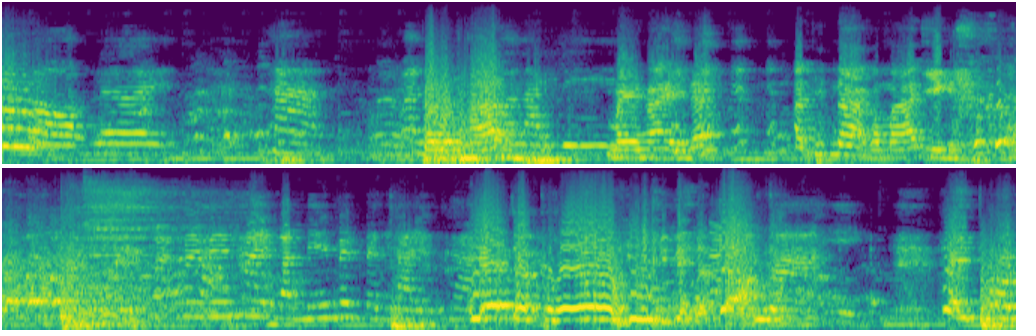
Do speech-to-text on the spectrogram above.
ตลอดเลยค่ะมันประธานอะไรดีไม่ให้นะอาทิตย์หน้าก็มาอีก ไม่ไม่ไม่ให้วันนี้ไม่เป็นไรค่ะเดี๋ยวจะเพิ่มอีกได้มาอีก ให้ท่อง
